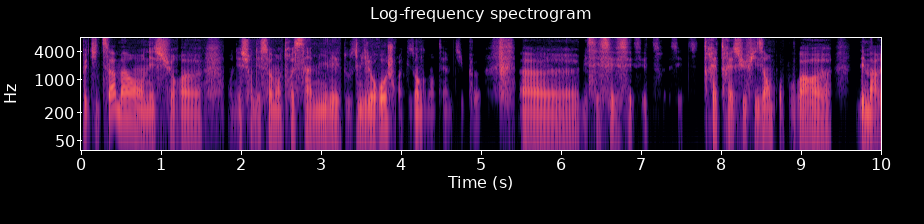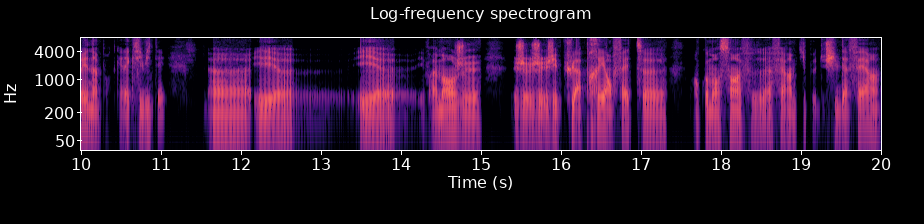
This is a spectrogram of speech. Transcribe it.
petites sommes. Hein. On est sur, euh, on est sur des sommes entre 5 000 et 12 000 euros. Je crois qu'ils ont augmenté un petit peu, euh, mais c'est, très très suffisant pour pouvoir euh, démarrer n'importe quelle activité. Et, vraiment, j'ai pu après en fait, en commençant à, faire un petit peu de chiffre d'affaires,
